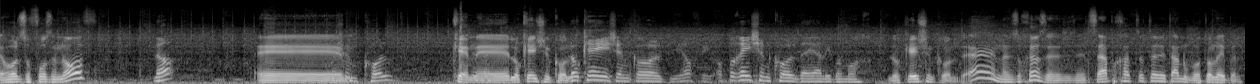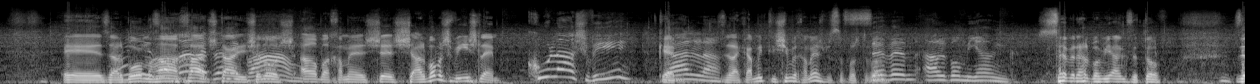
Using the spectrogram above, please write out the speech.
Halls of Frozen North? לא, אה, שם Cold? כן, לוקיישן קולד. לוקיישן קולד, יופי. אופריישן קולד היה לי במוח. לוקיישן קולד. אה, אני זוכר, זה היה פחות או יותר איתנו באותו לייבל. אה, זה האלבום זוכר ה-1, את זה 2, מפעם. 3, 4, 5, 6, האלבום השביעי שלהם. כולה השביעי? כן. יאללה. זה להקה מ-95 בסופו של דבר. 7 אלבום יאנג. 7 אלבום יאנג זה טוב. זה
